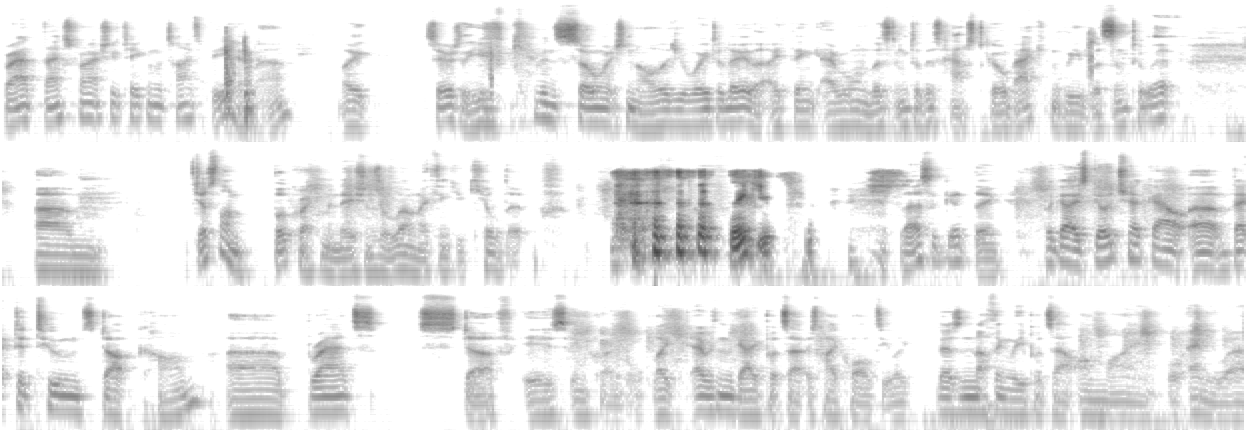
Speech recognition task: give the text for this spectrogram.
brad thanks for actually taking the time to be here man like seriously you've given so much knowledge away today that i think everyone listening to this has to go back and re-listen to it um, just on book recommendations alone, I think you killed it. Thank you. That's a good thing. But guys, go check out uh, vectortoons.com. Uh, Brad's stuff is incredible. Like everything the guy puts out is high quality. Like there's nothing that he puts out online or anywhere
